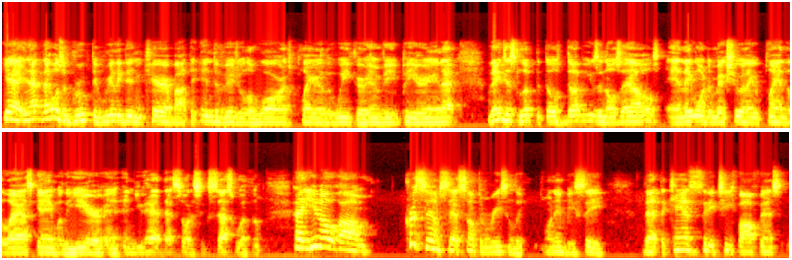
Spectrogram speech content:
Yeah, that, that was a group that really didn't care about the individual awards, player of the week or MVP or any of that. They just looked at those W's and those L's and they wanted to make sure they were playing the last game of the year and, and you had that sort of success with them. Hey, you know, um, Chris Sims said something recently on NBC that the Kansas City Chief offense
